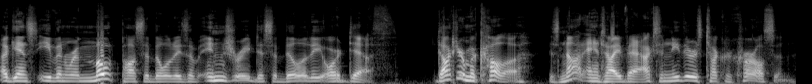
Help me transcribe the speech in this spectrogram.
against even remote possibilities of injury, disability, or death. Dr. McCullough is not anti vax, and neither is Tucker Carlson.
